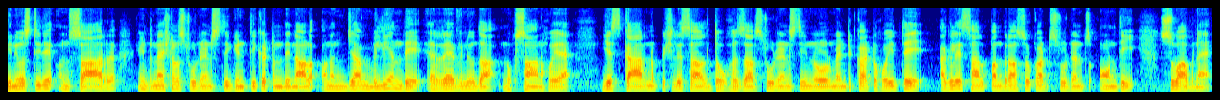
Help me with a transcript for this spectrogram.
ਯੂਨੀਵਰਸਿਟੀ ਦੇ ਅਨੁਸਾਰ ਇੰਟਰਨੈਸ਼ਨਲ ਸਟੂਡੈਂਟਸ ਦੀ ਗਿਣਤੀ ਘਟਣ ਦੇ ਨਾਲ 49 ਮਿਲੀਅਨ ਦੇ ਰੈਵਨਿਊ ਦਾ ਨੁਕਸਾਨ ਹੋਇਆ ਜਿਸ ਕਾਰਨ ਪਿਛਲੇ ਸਾਲ 2000 ਸਟੂਡੈਂਟਸ ਦੀ ਇਨਰੋਲਮੈਂਟ ਘੱਟ ਹੋਈ ਤੇ ਅਗਲੇ ਸਾਲ 1500 ਘੱਟ ਸਟੂਡੈਂਟਸ ਆਉਣ ਦੀ ਸੰਭਾਵਨਾ ਹੈ।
